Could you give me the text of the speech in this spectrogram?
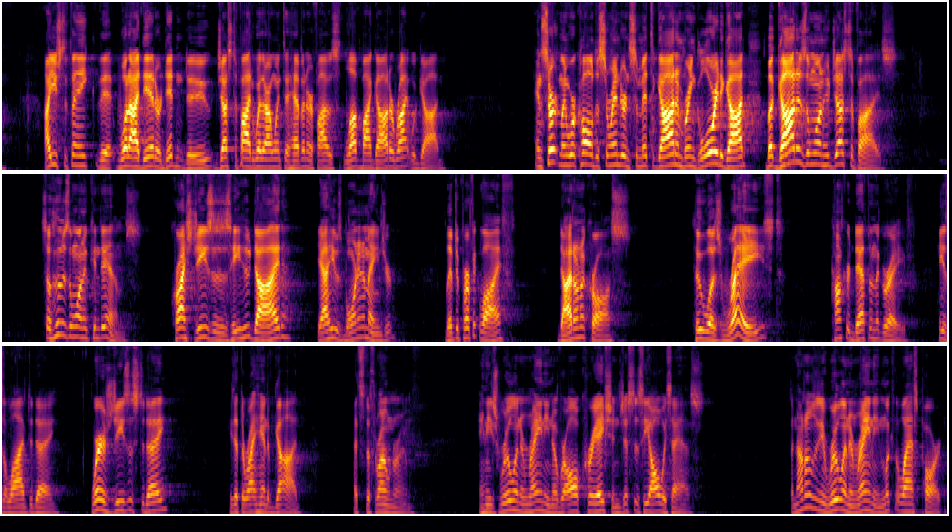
I used to think that what I did or didn't do justified whether I went to heaven or if I was loved by God or right with God. And certainly we're called to surrender and submit to God and bring glory to God, but God is the one who justifies. So who is the one who condemns? Christ Jesus is he who died. Yeah, he was born in a manger, lived a perfect life, died on a cross, who was raised, conquered death and the grave. He is alive today. Where is Jesus today? He's at the right hand of God. That's the throne room. And he's ruling and reigning over all creation just as he always has. But not only is he ruling and reigning, look at the last part.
